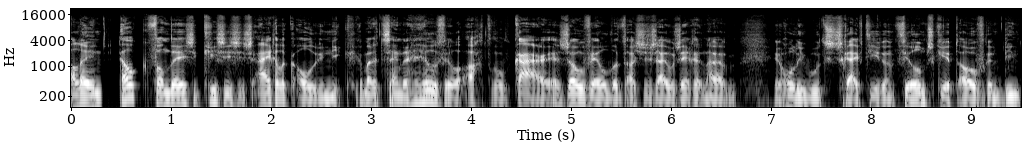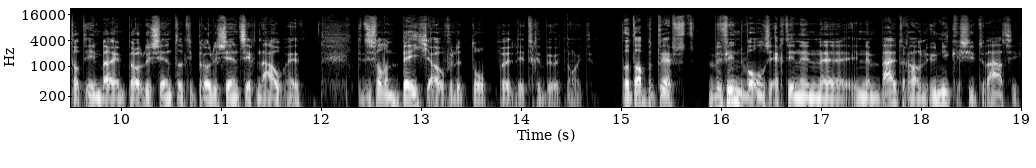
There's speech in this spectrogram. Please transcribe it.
Alleen elk van deze crisis is eigenlijk al uniek. Maar het zijn er heel veel achter elkaar. Zoveel dat als je zou zeggen, nou, Hollywood schrijft hier een filmscript over en dient dat in bij een producent, dat die producent zegt, nou, dit is wel een beetje over de top, eh, dit gebeurt nooit. Wat dat betreft bevinden we ons echt in een, eh, in een buitengewoon unieke situatie.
